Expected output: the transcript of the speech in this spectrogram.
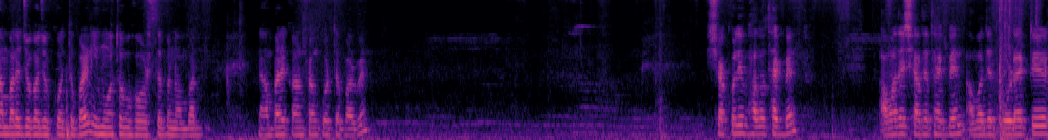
নাম্বারে যোগাযোগ করতে পারেন, ইমো অথবা হোয়াটসঅ্যাপে নাম্বার নাম্বারে কনফার্ম করতে পারবেন। সকলেই ভালো থাকবেন, আমাদের সাথে থাকবেন। আমাদের প্রোডাক্টের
